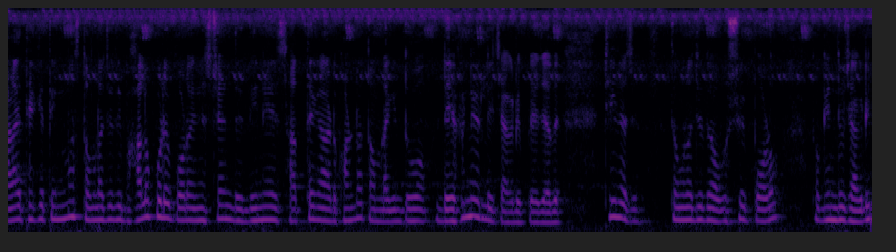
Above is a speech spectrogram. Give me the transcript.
আড়াই থেকে তিন মাস তোমরা যদি ভালো করে পড়ো ইনস্ট্যান্ট দিনে সাত থেকে আট ঘণ্টা, তোমরা কিন্তু ডেফিনেটলি চাকরি পেয়ে যাবে। ঠিক আছে? তোমরা যদি অবশ্যই পড়ো তো কিন্তু চাকরি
